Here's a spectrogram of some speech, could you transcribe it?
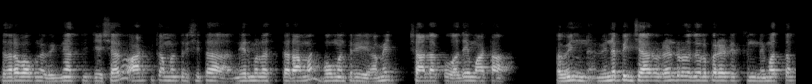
చంద్రబాబును విజ్ఞప్తి చేశారు. ఆర్థిక మంత్రి సీత నిర్మలా సీతారామన్ హోంమంత్రి అమిత్ షాలకు అదే మాట విన్ విన్నపించారు. రెండు రోజుల పర్యటన నిమిత్తం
